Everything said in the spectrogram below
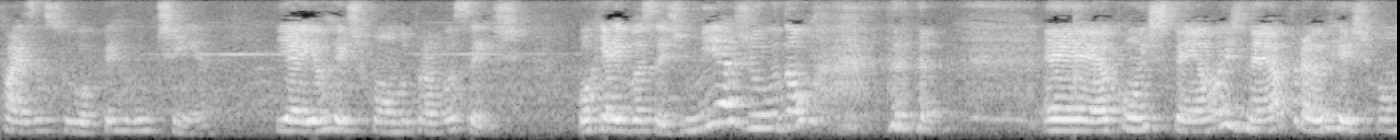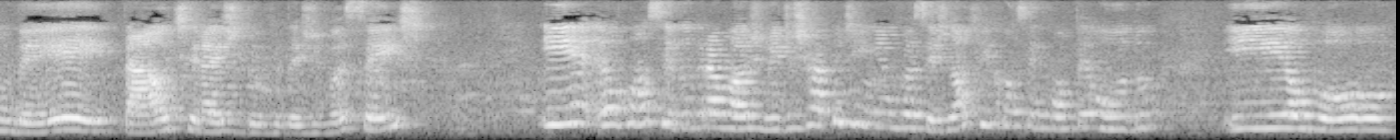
faz a sua perguntinha. E aí eu respondo para vocês. Porque aí vocês me ajudam é, com os temas, né, para eu responder e tal, tirar as dúvidas de vocês. E eu consigo gravar os vídeos rapidinho, vocês não ficam sem conteúdo e eu vou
